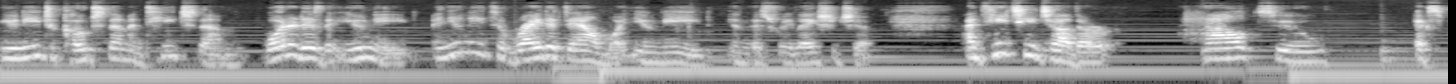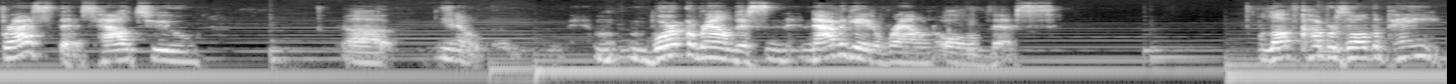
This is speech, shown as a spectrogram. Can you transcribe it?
you need to coach them and teach them what it is that you need. And you need to write it down what you need in this relationship and teach each other how to express this, how to, uh, you know, work around this navigate around all of this. Love covers all the pain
